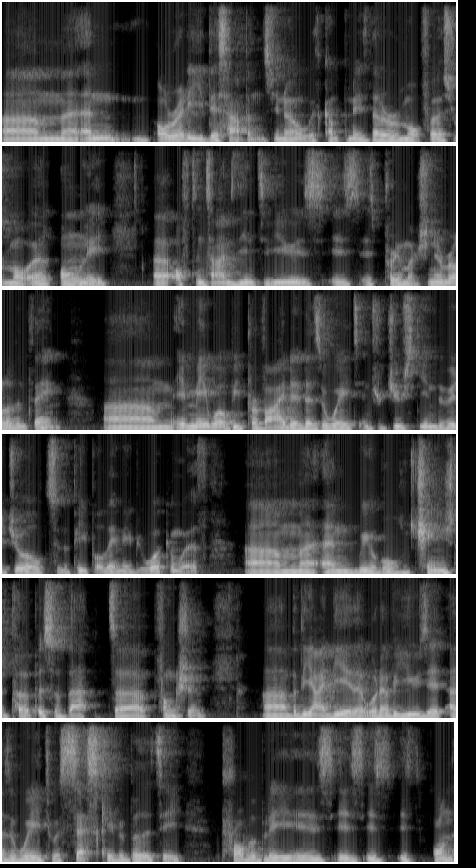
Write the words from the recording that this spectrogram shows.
Um, and already this happens, you know, with companies that are remote first, remote only. Uh, oftentimes the interview is, is, is pretty much an irrelevant thing. Um, it may well be provided as a way to introduce the individual to the people they may be working with, um, and we will change the purpose of that uh, function. Uh, but the idea that we'll ever use it as a way to assess capability probably is is is, is on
